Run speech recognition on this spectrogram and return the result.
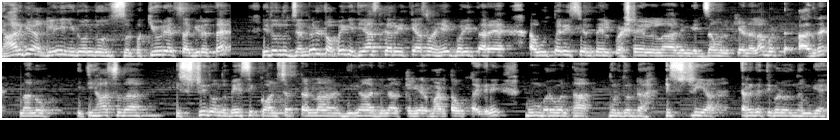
ಯಾರಿಗೇ ಆಗ್ಲಿ ಇದೊಂದು ಸ್ವಲ್ಪ ಕ್ಯೂರಿಯಸ್ ಆಗಿರುತ್ತೆ. ಇದೊಂದು ಜನರಲ್ ಟಾಪಿಕ್ ಇತಿಹಾಸಕಾರ ಇತಿಹಾಸವನ್ನು ಹೇಗೆ ಬರೀತಾರೆ ಉತ್ತರಿಸಿ ಅಂತ ಹೇಳಿ ಪ್ರಶ್ನೆಯಲ್ಲೆಲ್ಲ ನಿಮ್ಗೆ ಎಕ್ಸಾಮ್ ಅಲ್ಲಿ ಕೇಳಲ್ಲ. ಬಟ್ ಆದ್ರೆ ನಾನು ಇತಿಹಾಸದ ಹಿಸ್ಟ್ರಿದ ಒಂದು ಬೇಸಿಕ್ ಕಾನ್ಸೆಪ್ಟ್ ಅನ್ನ ದಿನ ದಿನ ಕ್ಲಿಯರ್ ಮಾಡ್ತಾ ಹೋಗ್ತಾ ಇದ್ದೀನಿ. ಮುಂಬರುವಂತಹ ದೊಡ್ಡ ದೊಡ್ಡ ಹಿಸ್ಟ್ರಿಯ ತರಗತಿಗಳು ನಮ್ಗೆ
